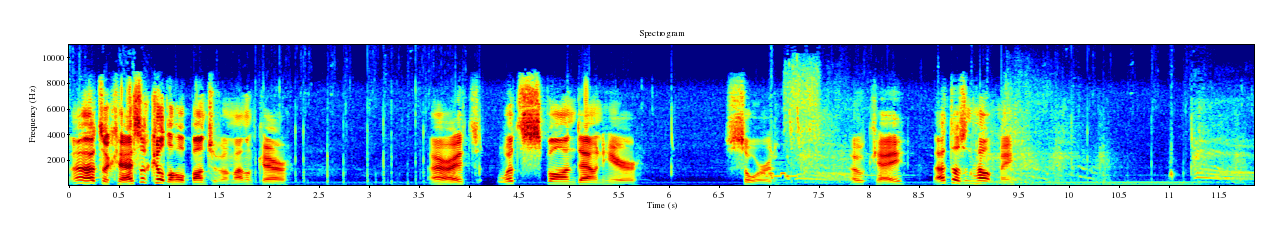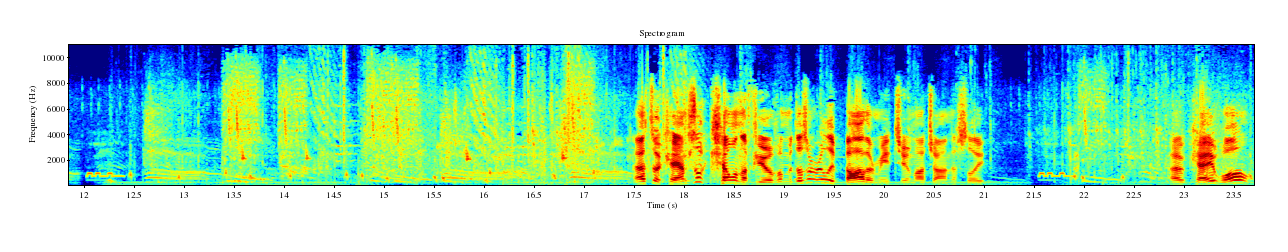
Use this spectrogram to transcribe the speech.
Oh, that's okay. I still killed a whole bunch of them. I don't care. Alright, let's spawn down here. Sword. Okay. That doesn't help me. That's okay, I'm still killing a few of them. It doesn't really bother me too much, honestly. Okay, well...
